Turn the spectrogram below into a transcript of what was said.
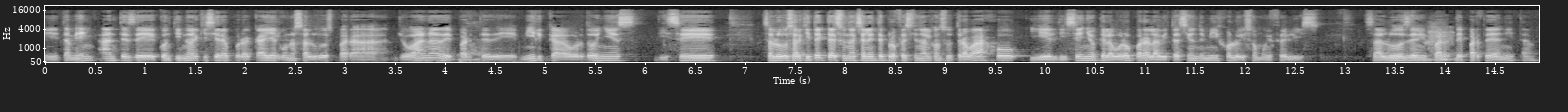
Y también antes de continuar, quisiera por acá hay algunos saludos para Joana de parte de Mirka Ordóñez. Dice, saludos arquitecta, es una excelente profesional con su trabajo y el diseño que elaboró para la habitación de mi hijo lo hizo muy feliz. Saludos de mi par de parte de Anita.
